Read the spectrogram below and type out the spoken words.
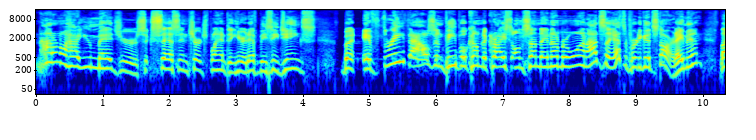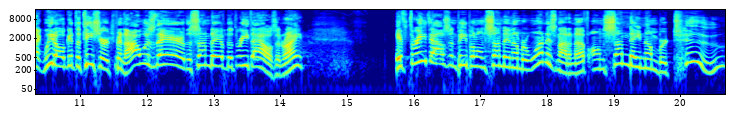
Now, I don't know how you measure success in church planting here at FBC Jenks. But if 3,000 people come to Christ on Sunday number one, I'd say that's a pretty good start. Amen? Like we'd all get the t shirts printed. I was there the Sunday of the 3,000, right? If 3,000 people on Sunday number one is not enough, on Sunday number two,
